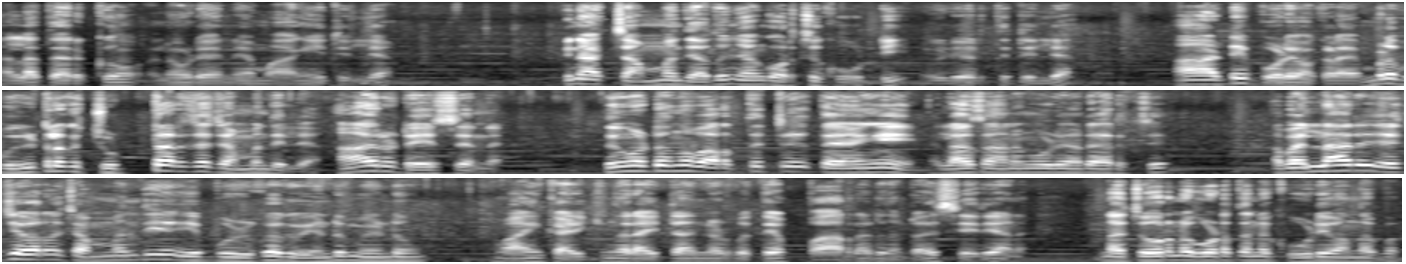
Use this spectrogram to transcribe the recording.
നല്ല തിരക്കും എല്ലാം കൂടി ഞാൻ വാങ്ങിയിട്ടില്ല. പിന്നെ ആ ചമ്മന്തി അതും ഞാൻ കുറച്ച് കൂട്ടി വീഡിയോ എടുത്തിട്ടില്ല. ആ അടിപൊളി മക്കളെ നമ്മുടെ വീട്ടിലൊക്കെ ചുട്ടരച്ച ചമ്മന്തി ഇല്ല ആ ഒരു ടേസ്റ്റ് തന്നെ. ഇതിങ്ങോട്ടൊന്ന് വറുത്തിട്ട് തേങ്ങയും എല്ലാ സാധനവും കൂടി അവിടെ അരച്ച്. അപ്പോൾ എല്ലാവരും ചേച്ചി പറഞ്ഞ ചമ്മന്തി ഈ പുഴുക്കൊക്കെ വീണ്ടും വീണ്ടും വാങ്ങി കഴിക്കുന്ന ഒരു ഐറ്റം എന്നോട് പ്രത്യേകം പറഞ്ഞിരുന്നുണ്ട് അത് ശരിയാണ്. എന്നാൽ ചോറിന്റെ കൂടെ തന്നെ കൂടി വന്നപ്പോൾ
